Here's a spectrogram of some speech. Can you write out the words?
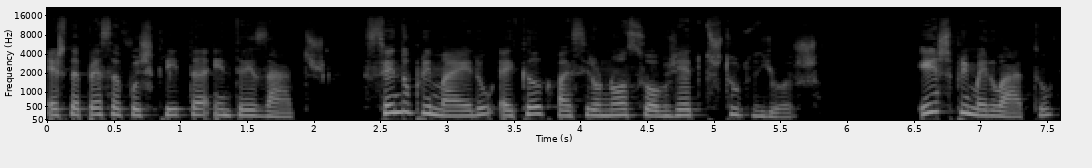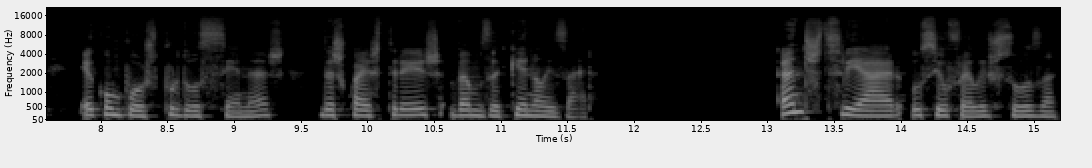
esta peça foi escrita em três atos, sendo o primeiro aquele que vai ser o nosso objeto de estudo de hoje. Este primeiro ato é composto por 12 cenas, das quais três vamos aqui analisar. Antes de estrear o seu Félix Souza,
